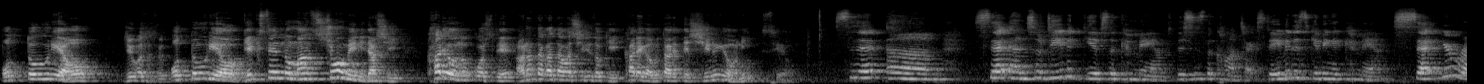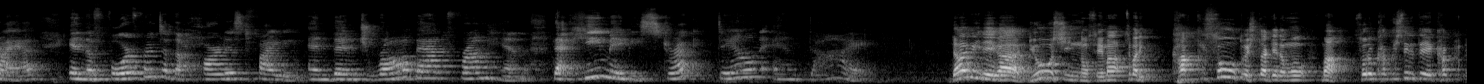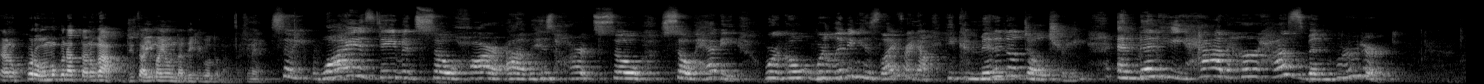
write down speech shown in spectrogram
夫ウリアを15節夫ウリアを激戦の真正面に出し彼を残してあなた方は退き彼が撃たれて死ぬようにせよ Set, um, set, and so David gives a command. This is the context. David is giving a command. Set Uriah in the forefront of the hardest fighting, and then draw back from him, that he may be struck down and die. ダビデが両親の狭つまり隠そうとしたけども、まあ、それを隠してるてかあの心が重くなったのが実は今読んだ出来事なんですね So why is David so hard? Um, his heart so so heavy. We're go we're living his life right now. He committed adultery, and then he had her husband murdered.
